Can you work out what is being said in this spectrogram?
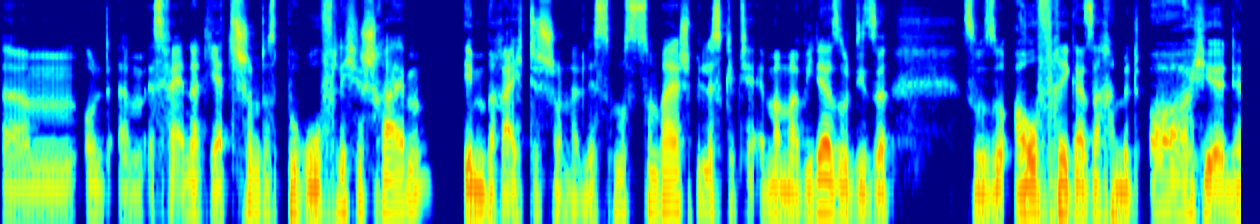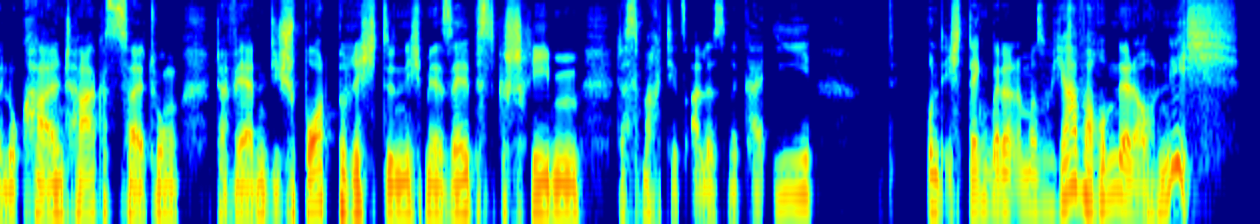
Ähm, und ähm, es verändert jetzt schon das berufliche Schreiben im Bereich des Journalismus zum Beispiel. Es gibt ja immer mal wieder so diese so, so Aufregersachen mit, oh, hier in der lokalen Tageszeitung, da werden die Sportberichte nicht mehr selbst geschrieben, das macht jetzt alles eine KI. Und ich denke mir dann immer so, ja, warum denn auch nicht?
